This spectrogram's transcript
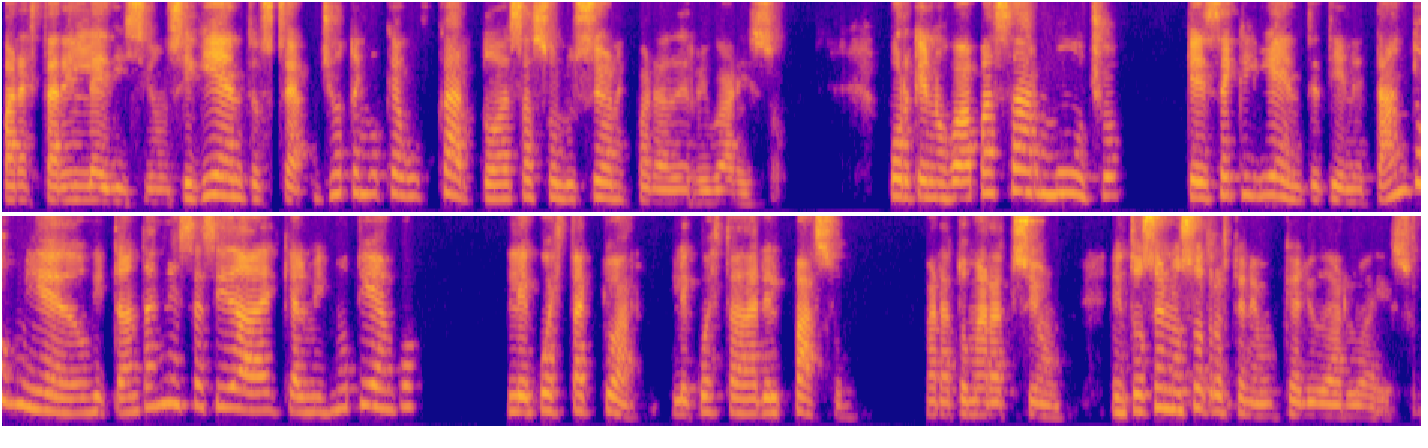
para estar en la edición siguiente. O sea, yo tengo que buscar todas esas soluciones para derribar eso porque nos va a pasar mucho que ese cliente tiene tantos miedos y tantas necesidades que al mismo tiempo le cuesta actuar, le cuesta dar el paso para tomar acción. Entonces nosotros tenemos que ayudarlo a eso.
